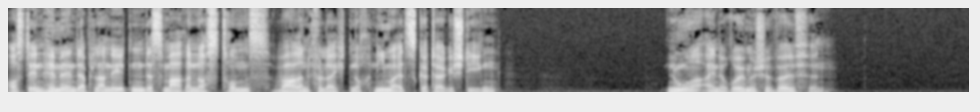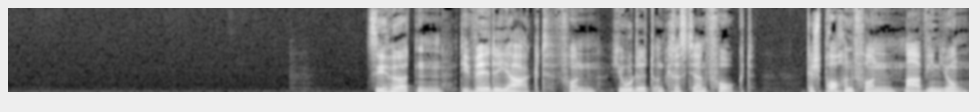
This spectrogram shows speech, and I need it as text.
aus den Himmeln der Planeten des Mare Nostrums waren vielleicht noch niemals Götter gestiegen. Nur eine römische Wölfin. Sie hörten Die wilde Jagd von Judith und Christian Vogt, gesprochen von Marvin Jung,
